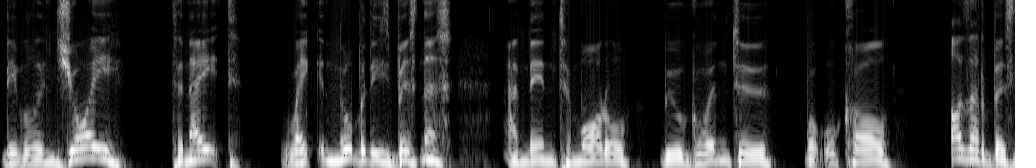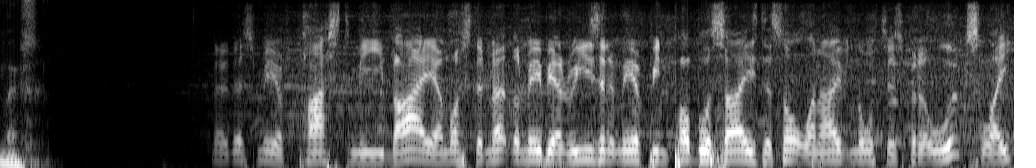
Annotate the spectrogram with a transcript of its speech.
They will enjoy tonight like nobody's business, and then tomorrow we'll go into what we'll call other business. Now, this may have passed me by. I must admit, there may be a reason it may have been publicised. It's not one I've noticed, but it looks like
